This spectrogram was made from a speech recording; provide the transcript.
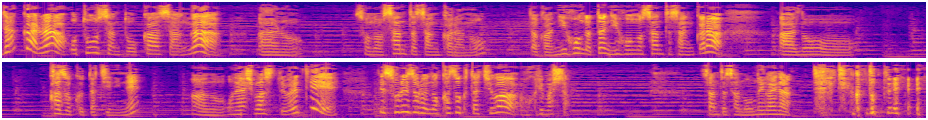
だから、お父さんとお母さんが、あの、そのサンタさんからの、だから日本だったら日本のサンタさんから、あの、家族たちにね、あの、お願いしますって言われて、で、それぞれの家族たちは、わかりました。サンタさんのお願いなら、っていうことで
